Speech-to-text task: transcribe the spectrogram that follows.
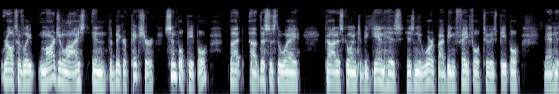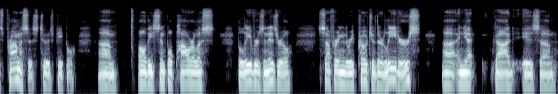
relatively marginalized in the bigger picture, simple people, but uh, this is the way God is going to begin his, his new work by being faithful to his people and his promises to his people. Um, all these simple, powerless believers in Israel suffering the reproach of their leaders, uh, and yet God is um,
